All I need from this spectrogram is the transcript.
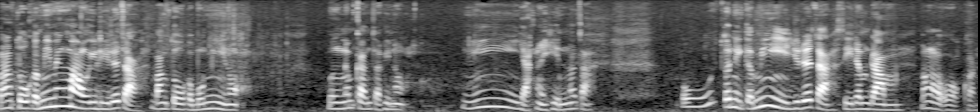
บางตัวก็มีแมงเมาอีหลีด้วยจ้ะบางตัวก็บ่มีเนาะเบิ่งน้ำกันจ้ะพี่น้องนี่อยากให้เห็นเนาะจ้ะปู๊ยตัวนี้ก็มีอยู่ด้วยจ้ะสีดำๆต้องเอาออกก่อน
